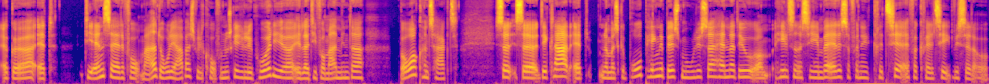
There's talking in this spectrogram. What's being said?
at gøre, at de ansatte får meget dårlige arbejdsvilkår, for nu skal de løbe hurtigere, eller de får meget mindre borgerkontakt. Så, så det er klart, at når man skal bruge pengene bedst muligt, så handler det jo om hele tiden at sige, hvad er det så for et kriterie for kvalitet, vi sætter op.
